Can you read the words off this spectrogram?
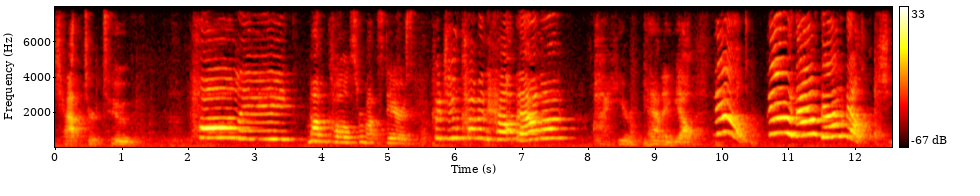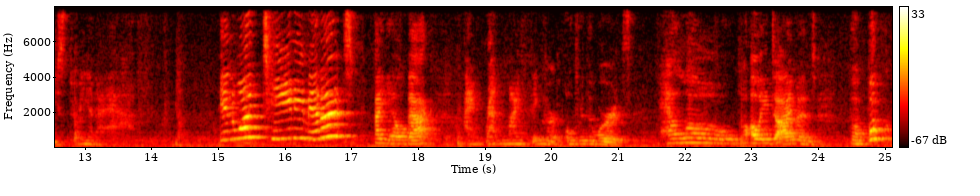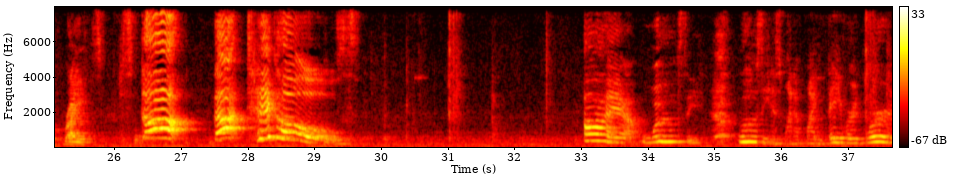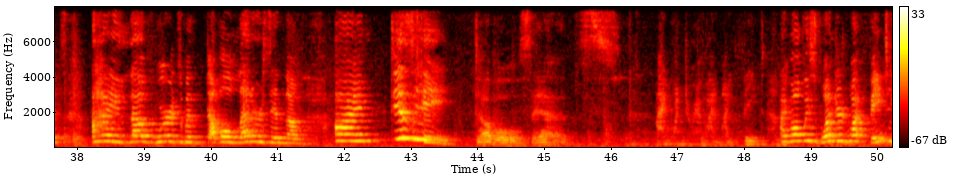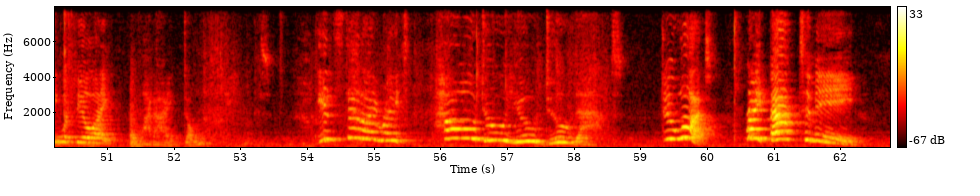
Chapter 2 Polly! Mom calls from upstairs. Could you come and help Anna? I hear Anna yell, No! No, no, no, no! She's three and a half. In one teeny minute, I yell back. I run my finger over the words. Hello, Polly Diamond. The book writes, Stop! That tickles! I am woozy. Woozy is one of my favorite words. I love words with double letters in them. I'm dizzy. Double Z's. I wonder if I might faint. I've always wondered what fainting would feel like, but I don't faint. Instead, I write, how do you do that? Do what? Write back to me.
